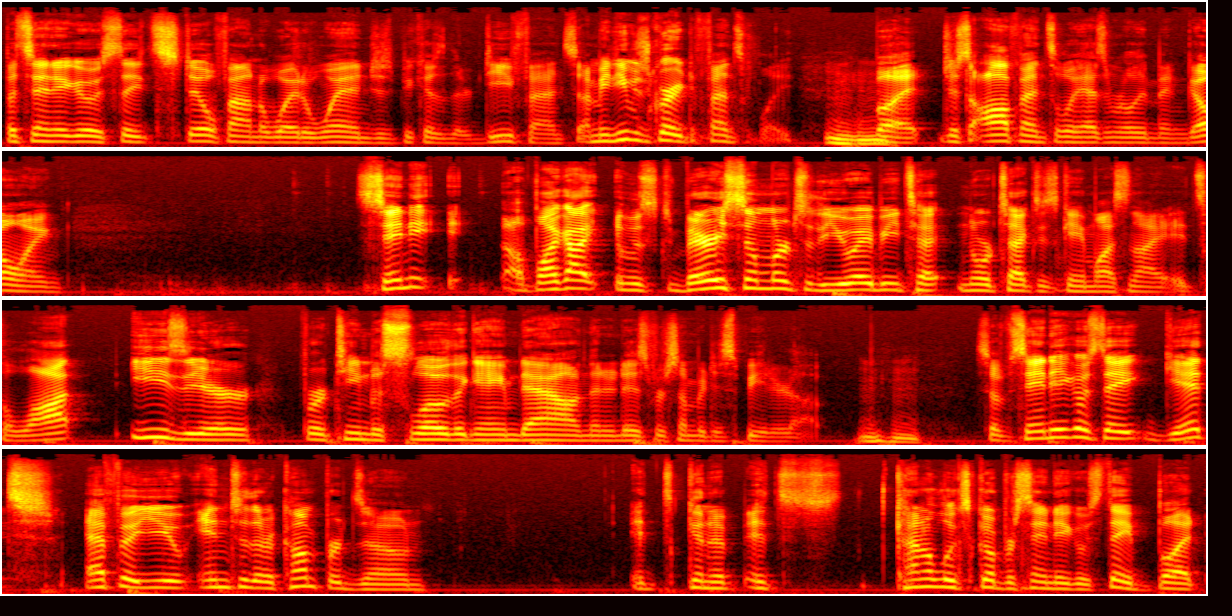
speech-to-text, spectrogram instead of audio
But San Diego State still found a way to win just because of their defense. I mean, he was great defensively, Mhm. but just offensively hasn't really been going. Sandy, like I, it was very similar to the UAB te- North Texas game last night. It's a lot easier for a team to slow the game down than it is for somebody to speed it up. Mhm. So if San Diego State gets FAU into their comfort zone, it's gonna it's kind of looks good for San Diego State, but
